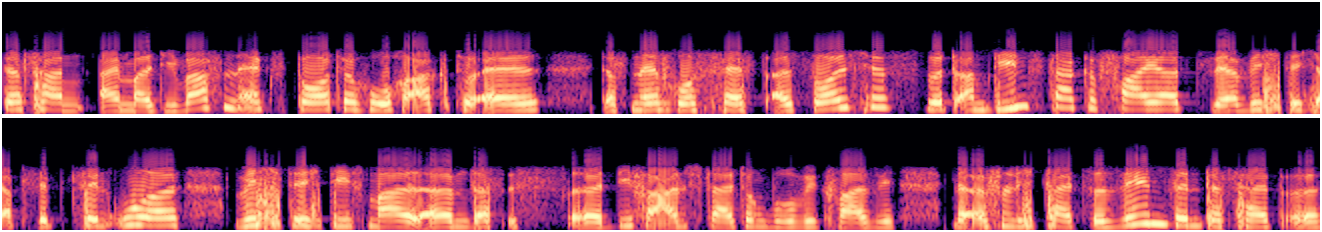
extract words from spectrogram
Das hat einmal die Waffenexporte hochaktuell. Das Nevros-Fest als solches wird am Dienstag gefeiert, sehr wichtig ab 17 Uhr. Wichtig diesmal, ähm, das ist äh, die Veranstaltung, wo wir quasi in der Öffentlichkeit zu sehen sind. Deshalb äh,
